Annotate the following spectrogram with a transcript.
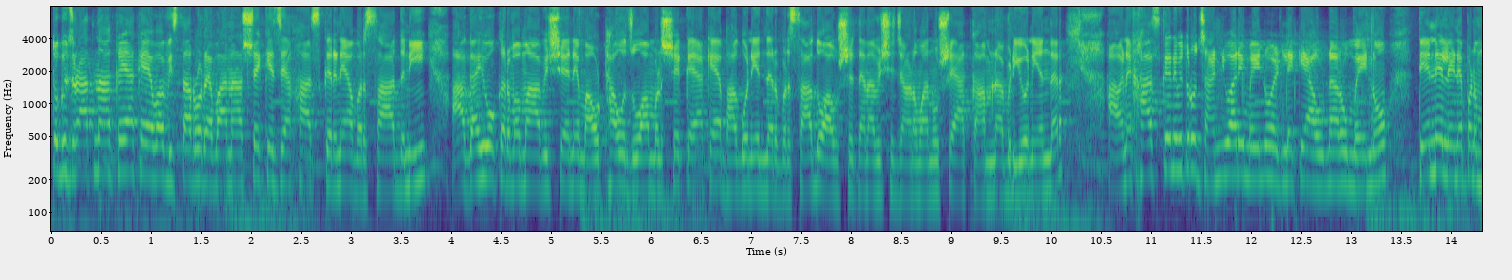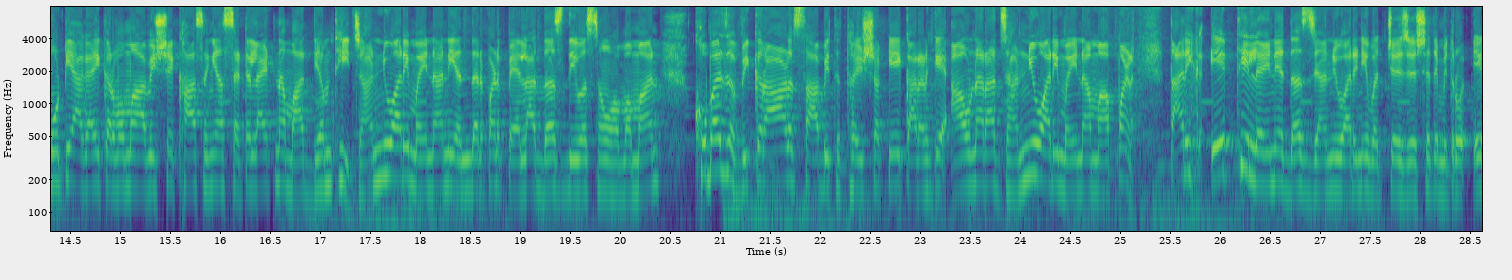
તો ગુજરાતના કયા કયા એવા વિસ્તારો રહેવાના છે કે જ્યાં ખાસ કરીને આ વરસાદની આગાહીઓ કરવામાં આવી છે અને માવઠાઓ જોવા મળશે? કયા કયા ભાગોની અંદર વરસાદો આવશે તેના વિશે જાણવાનું છે આ કામના વિડીયોની અંદર. અને ખાસ કરીને મિત્રો જાન્યુઆરી મહિનો એટલે કે આવનારો મહિનો, તેને લઈને પણ મોટી આગાહી કરવામાં આવી છે. ખાસ અહીંયા સેટેલાઇટના માધ્યમથી જાન્યુઆરી મહિનાની અંદર પણ પહેલા દસ દિવસનું હવામાન ખૂબ જ વિકરાળ સાબિત થઈ શકે, કારણ કે આવનારા જાન્યુઆરી મહિનામાં પણ તારીખ એકથી લઈને દસ જાન્યુઆરીની વચ્ચે જે છે તે મિત્રો, એ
